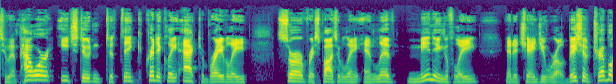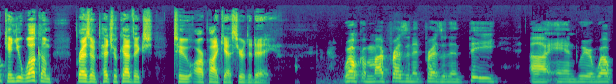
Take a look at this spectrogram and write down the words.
to empower each student to think critically, act bravely, serve responsibly, and live meaningfully in a changing world. Bishop Trimble, can you welcome President Pietruszkiewicz to our podcast here today? Welcome, my president, President P, uh, and we're well.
